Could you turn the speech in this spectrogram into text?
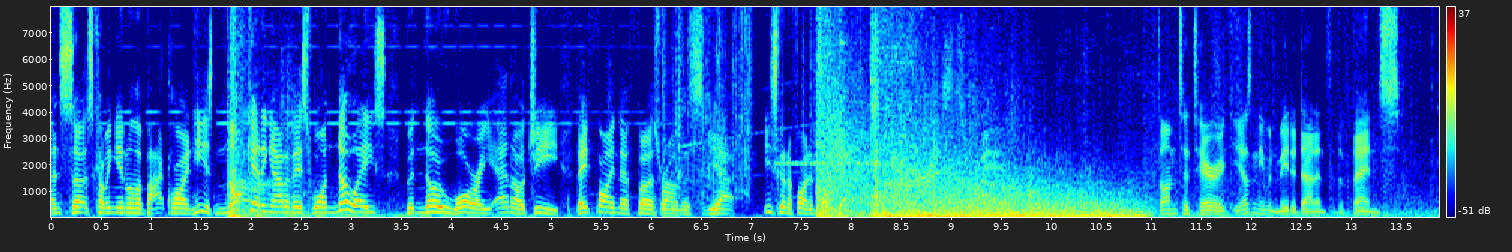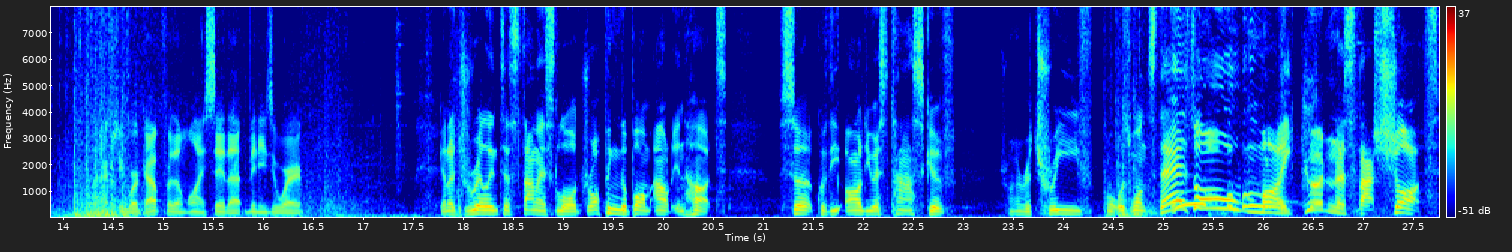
and CeRq's coming in on the back line. He is not getting out of this one. No ace, but no worry. NRG, they find their first round, and Sviat, he's going to find himself dead. Done to Tarik. He hasn't even made it down into the vents. Might actually work out for them while I say that. Vinny's aware. Gonna drill into Stanislaw, dropping the bomb out in Hut. CeRq with the arduous task of trying to retrieve what was once theirs. Oh my goodness, that shot!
